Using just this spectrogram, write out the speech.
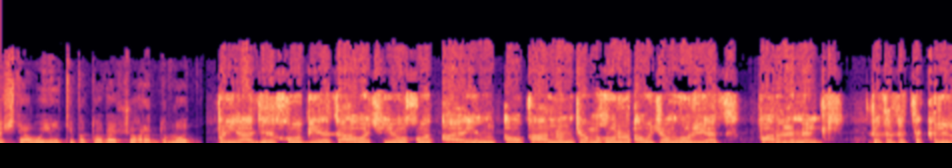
رښتیا ویونکي په توګه شهرت درلود بنیادي خوب یې دا و چې یو خو آئین او قانون، جمهور او جمهوریت، پارلیمنټ، د ده د تقریر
